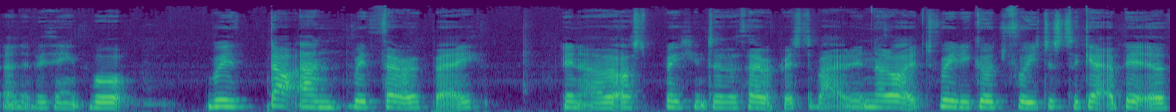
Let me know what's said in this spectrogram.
and everything. But with that and with therapy, you know, I was speaking to the therapist about it, and they're like, it's really good for you just to get a bit of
